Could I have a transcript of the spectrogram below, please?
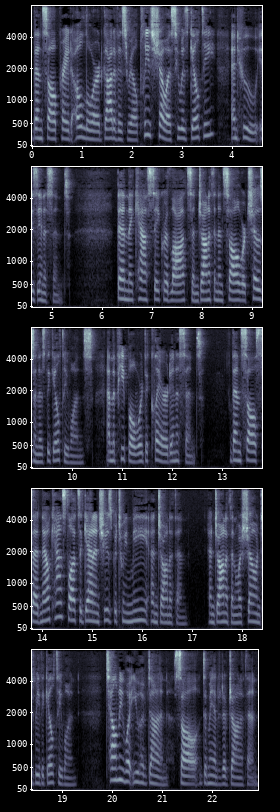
Then Saul prayed, O Lord, God of Israel, please show us who is guilty and who is innocent. Then they cast sacred lots, and Jonathan and Saul were chosen as the guilty ones, and the people were declared innocent. Then Saul said, Now cast lots again and choose between me and Jonathan. And Jonathan was shown to be the guilty one. Tell me what you have done, Saul demanded of Jonathan.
